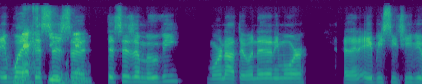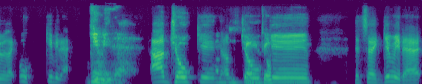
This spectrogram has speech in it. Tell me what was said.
It went. Next this is a this is a movie. We're not doing it anymore. And then ABC TV was like, "Oh, give me that." give me that. I'm joking. I'm, I'm joking. joking. It said, "Give me that,"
